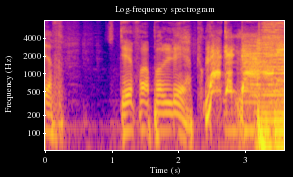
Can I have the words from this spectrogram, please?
Stiff, stiff upper lip. it down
